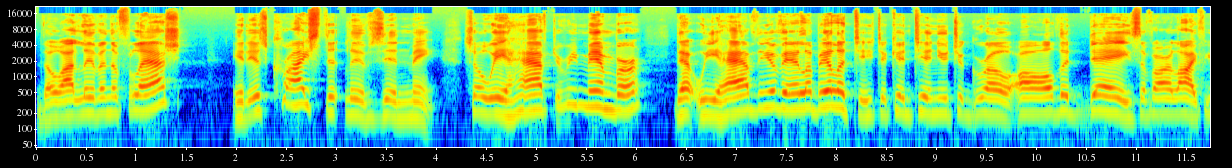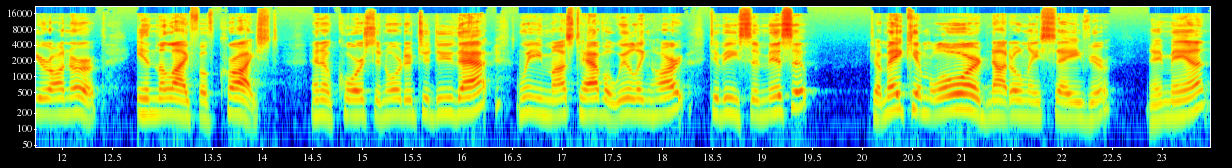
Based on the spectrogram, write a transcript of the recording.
though I live in the flesh, it is Christ that lives in me. So we have to remember that we have the availability to continue to grow all the days of our life here on earth in the life of Christ. And of course, in order to do that, we must have a willing heart to be submissive, to make Him Lord, not only Savior. Amen.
